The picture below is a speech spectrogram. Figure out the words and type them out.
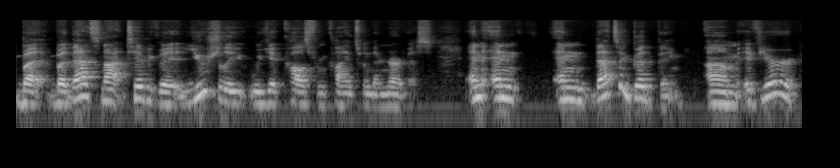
But but that's not typically usually we get calls from clients when they're nervous. And and and that's a good thing. Um, if you're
